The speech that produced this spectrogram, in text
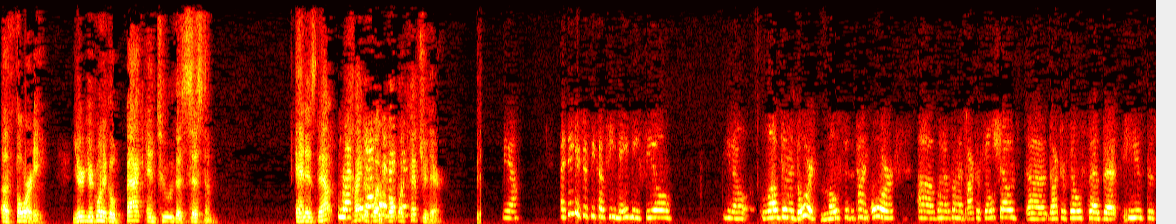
authority. You're, you're going to go back into the system. And is that Right, kind of what what, what kept you there? Yeah. I think it's just because he made me feel, you know, loved and adored most of the time. Or uh, when I was on a Dr. Phil show, uh, Dr. Phil said that he used this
